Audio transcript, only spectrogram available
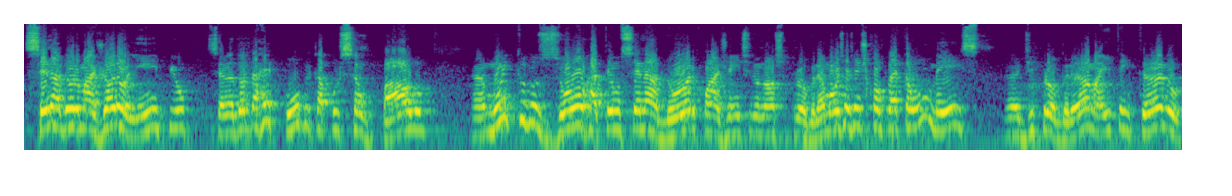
senador Major Olímpio, senador da República por São Paulo. É, muito nos honra ter um senador com a gente no nosso programa. Hoje a gente completa um mês é, de programa aí tentando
